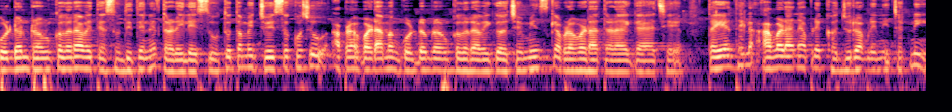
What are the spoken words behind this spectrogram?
ગોલ્ડન બ્રાઉન કલર આવે ત્યાં સુધી તેને તળી લઈશું તો તમે જોઈ શકો છો, આપણા વડામાં ગોલ્ડન બ્રાઉન કલર આવી ગયો છે. મીન્સ કે આપણા વડા તળાઈ ગયા છે. તૈયાર થયેલા આ વડાને આપણે ખજૂર આંબલીની ચટણી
